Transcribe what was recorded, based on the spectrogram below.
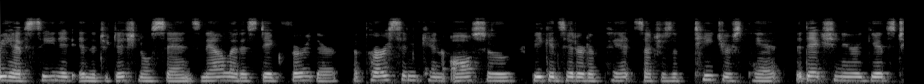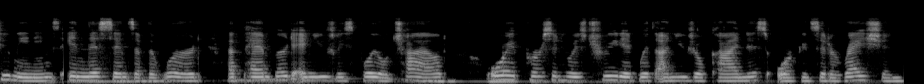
We have seen it in the traditional sense, now let us dig further. A person can also be considered a pet such as a teacher's pet. The dictionary gives two meanings in this sense of the word a pampered and usually spoiled child, or a person who is treated with unusual kindness or consideration,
